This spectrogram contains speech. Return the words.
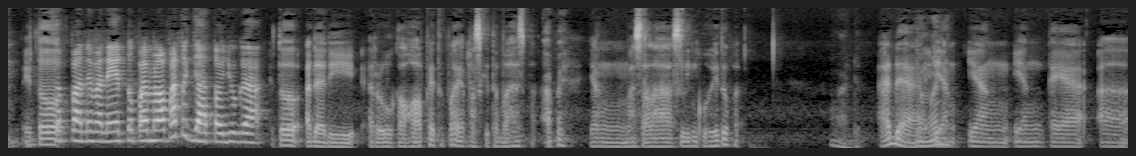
Itu sepandai-pandainya tupai melompat tuh jatuh juga. Itu ada di RUU KUHP itu Pak yang pas kita bahas Pak. apa? Ya? Yang masalah selingkuh itu Pak. Oh, ada Ada Yang mana? yang yang yang kayak eh,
